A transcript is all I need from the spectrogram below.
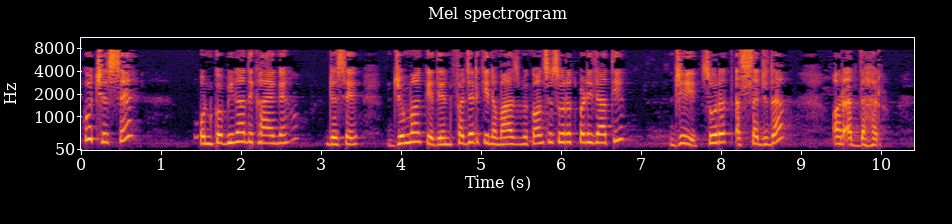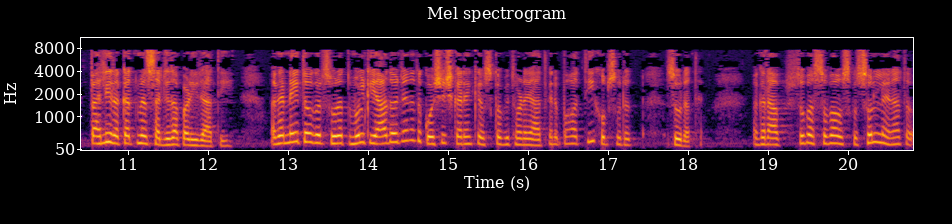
کچھ حصے ان کو بھی نہ دکھائے گئے ہوں جیسے جمعہ کے دن فجر کی نماز میں کون سی سورت پڑی جاتی ہے جی سورت اسجدہ اور ادہر پہلی رکت میں سجدہ پڑی جاتی اگر نہیں تو اگر سورت ملک یاد ہو جائے نا تو کوشش کریں کہ اس کو بھی تھوڑا یاد کریں بہت ہی خوبصورت سورت ہے اگر آپ صبح صبح اس کو سن لیں نا تو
